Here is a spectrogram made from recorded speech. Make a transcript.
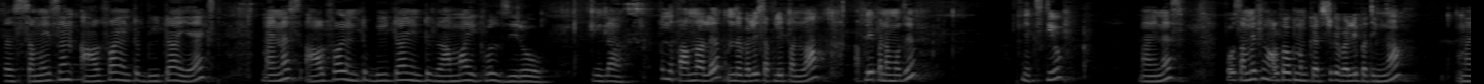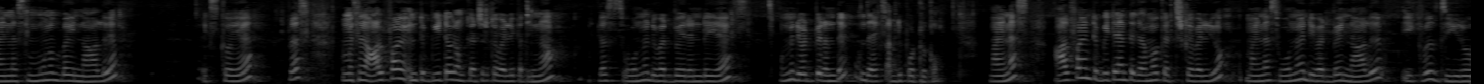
plus summation alpha into beta x minus alpha into beta into gamma equal zero ஓகேங்களா? இப்போ இந்த ஃபார்முலாவில் இந்த வேல்யூஸ் அப்ளை பண்ணலாம். அப்ளை பண்ணும்போது எக்ஸ் கியூப் மைனஸ் இப்போது சமேசன் ஆல்ஃபாவுக்கு நமக்கு கிடச்சிருக்க வேல்யூ பார்த்திங்கன்னா மைனஸ் மூணு பை நாலு x square plus summation alpha into பீட்டாவுக்கு நமக்கு கிடச்சிருக்க வேல்யூ பார்த்திங்கன்னா ப்ளஸ் ஒன்று டிவைட் பை ரெண்டு எக்ஸ் ஒன்று டிவைட் பை ரெண்டு இந்த எக்ஸ் அப்படி போட்டிருக்கோம். Minus alpha into beta into gamma கிடச்சிருக்க வேல்யூ மைனஸ் ஒன்று டிவைட் பை நாலு ஈக்குவல் ஜீரோ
